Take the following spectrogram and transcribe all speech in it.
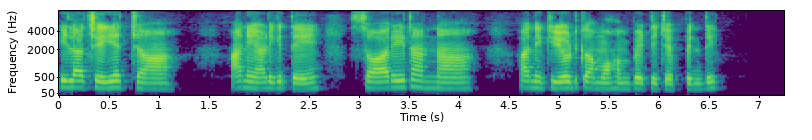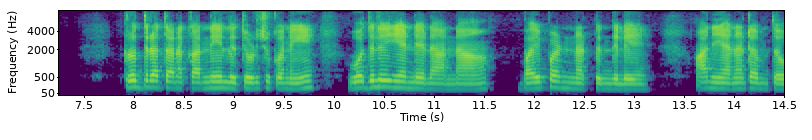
ఇలా చేయొచ్చా అని అడిగితే సారీ నాన్నా అని క్యూట్గా మొహం పెట్టి చెప్పింది. రుద్ర తన కన్నీళ్ళు తుడుచుకొని వదిలేయండి నాన్న. భయపడినట్టుందిలే అని అనటంతో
